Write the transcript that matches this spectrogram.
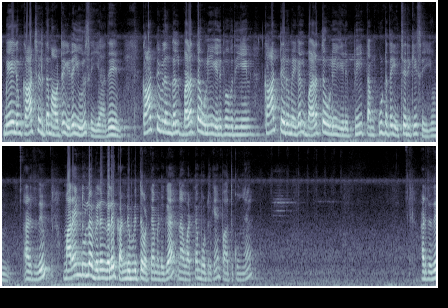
மேலும் காற்றழுத்தம் அவற்றை இடையூறு செய்யாது. காட்டு விலங்குகள் பலத்த ஒளியை எழுப்புவது ஏன்? காட்டெருமைகள் பலத்த ஒளியை எழுப்பி தம் கூட்டத்தை எச்சரிக்கை செய்யும். அடுத்தது மறைந்துள்ள விலங்குகளை கண்டுபிடித்து வட்டமிடுக. நான் வட்டம் போட்டிருக்கேன் பார்த்துக்கோங்க. அடுத்தது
